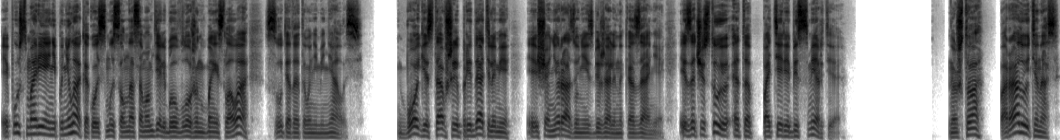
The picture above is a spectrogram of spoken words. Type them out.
И пусть Мария не поняла, какой смысл на самом деле был вложен в мои слова, суть от этого не менялась. Боги, ставшие предателями, еще ни разу не избежали наказания, и зачастую это потеря бессмертия. «Ну что, порадуйте нас?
